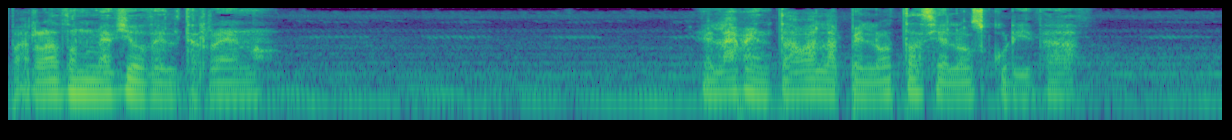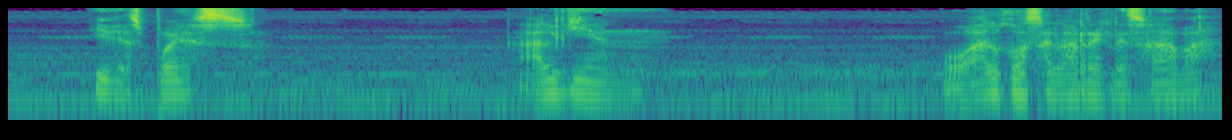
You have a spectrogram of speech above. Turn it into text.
parado en medio del terreno. Él aventaba la pelota hacia la oscuridad y después alguien o algo se la regresaba.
